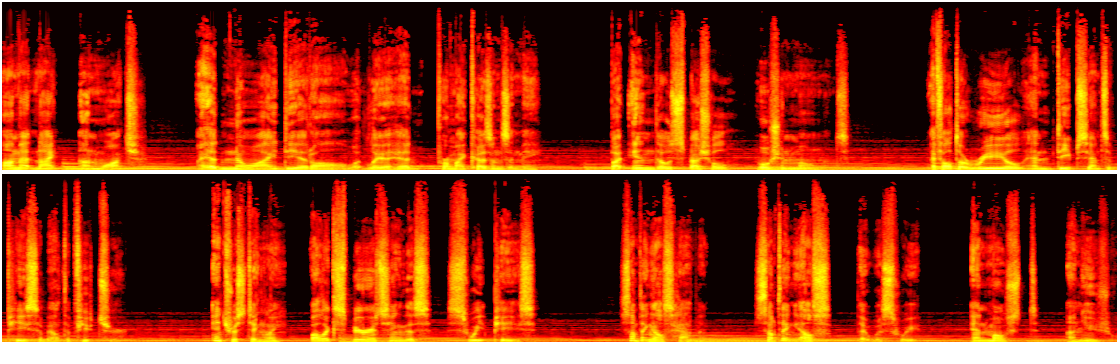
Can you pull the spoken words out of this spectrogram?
On that night on watch, I had no idea at all what lay ahead for my cousins and me. But in those special ocean moments, I felt a real and deep sense of peace about the future. Interestingly, while experiencing this sweet peace, something else happened. Something else that was sweet and most unusual.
